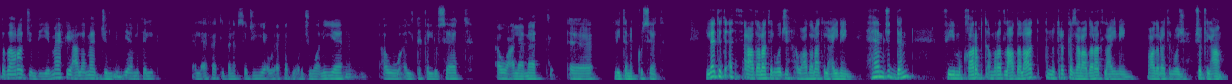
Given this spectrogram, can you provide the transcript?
تظاهرات جلدية ما في علامات جلدية مثل الآفات البنفسجية أو الآفات الأرجوانية أو التكلسات أو علامات آه لتنكسات. لا تتأثر عضلات الوجه أو عضلات العينين. هام جدا في مقاربة أمراض العضلات أنه تركز على عضلات العينين وعضلات الوجه بشكل عام.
